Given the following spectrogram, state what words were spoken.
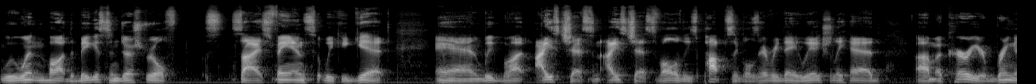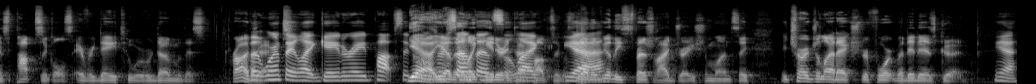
We went and bought the biggest industrial size fans that we could get, and we bought ice chests and ice chests of all of these popsicles every day. We actually had um, a courier bring us popsicles every day till we were done with this project. But weren't they like Gatorade popsicles Yeah, or yeah, they're like Gatorade So, type like, popsicles. Yeah, Yeah. they've got these special hydration ones. They they charge a lot extra for it, but it is good. yeah.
